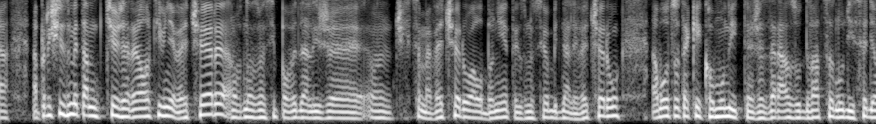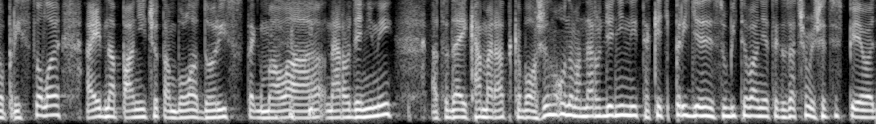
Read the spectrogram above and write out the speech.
a, a prišli sme tam tiež relatívne večer, rovno sme si povedali, že e, či chceme večeru alebo nie, tak sme si objednali večeru. A bolo to také komunitné, že zrazu 20 ľudí sedel pri stole a jedna pani, čo tam bola, Doris, tak mala narodeniny. A teda jej kamarátka bola, že no, ona má narodeniny, tak keď príde z ubytovania, tak začneme všetci spievať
